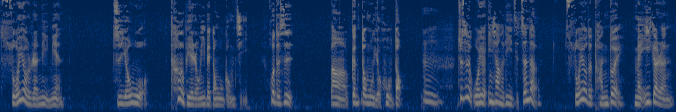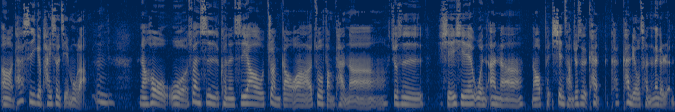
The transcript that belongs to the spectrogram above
所有人里面，只有我特别容易被动物攻击，或者是呃跟动物有互动。嗯就是我有印象的例子，真的，所有的团队每一个人，呃，它是一个拍摄节目啦。嗯然后我算是可能是要撰稿啊，做访谈啊，就是写一些文案啊，然后陪现场就是看看看流程的那个人，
